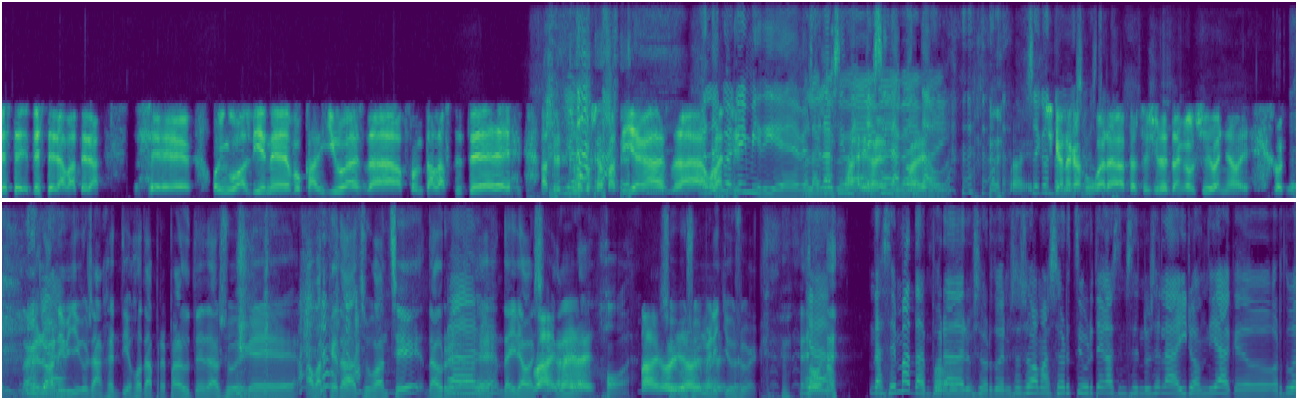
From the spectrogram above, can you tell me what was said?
beste, beste era batera. E, oingo aldien eh, bokadilloaz, da frontal aztute, atrezinoko zapatillagaz, da... Holantxe. egin bidi, eh? Ezin egin da- bidi, bai. Bai, ez akun gara perfekzionetan gauzi, baina bai. hori. Da gero Ja. bani biliko zan, gente, jota, prepara dute, da zuek eh, abarketa batzu gantzi, da aurrera, Bai. eh? Da irabazi, Bai, bai, bai. jo, Bai, hori zuek emeritu hori zuek. Da, zenbat temporada duz orduen? Oso amazortzi urte gazin zen duzela hiru handiak edo ordu,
